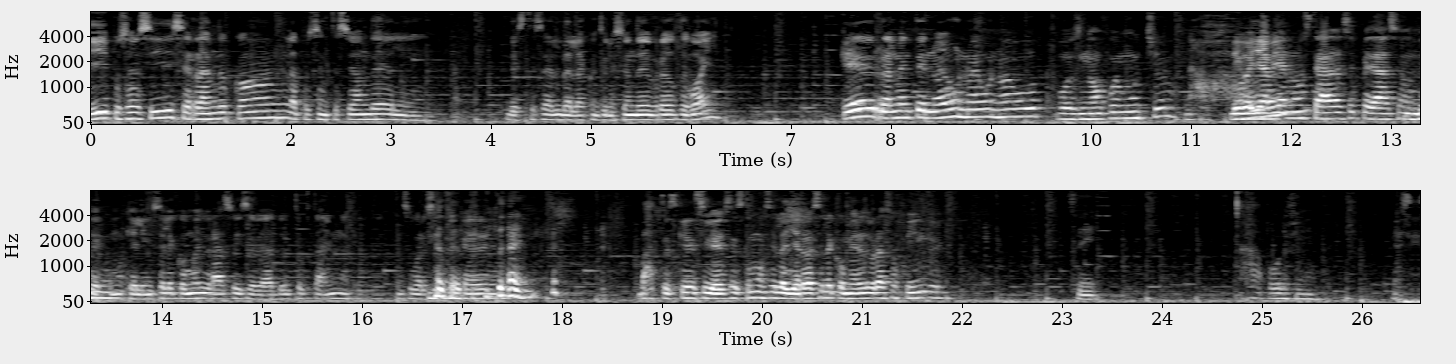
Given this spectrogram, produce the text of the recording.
Y pues ahora sí, cerrando con la presentación del, de este Zelda, de la continuación de Breath of the Wild. Que realmente nuevo, nuevo, nuevo, pues no fue mucho. No. Digo, ya habían mostrado ese pedazo donde como que a Link se le come el brazo y se ve a Dr. Time acá, en su brazo acá de... Vato, es que si ves, es como si la hierba se le comiera el brazo a Finn, güey. Sí. Ah, pobre fin. Ya sé.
